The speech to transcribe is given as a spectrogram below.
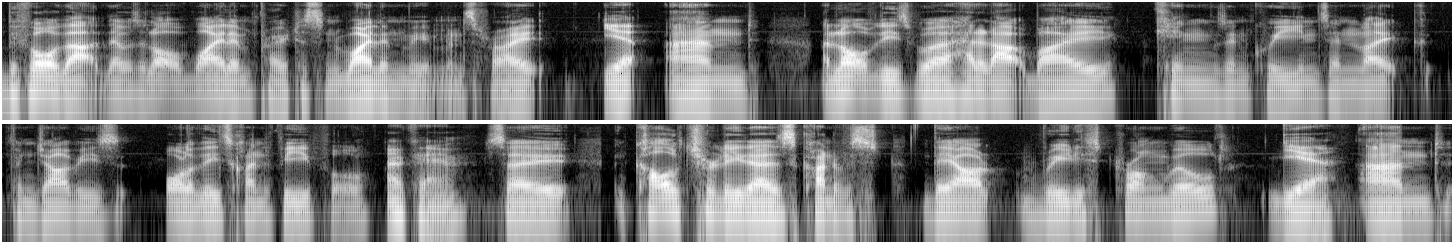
Before that, there was a lot of violent protests and violent movements, right? Yeah. And a lot of these were headed out by kings and queens and like Punjabis, all of these kind of people. Okay. So culturally, there's kind of they are really strong-willed, Yeah. and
